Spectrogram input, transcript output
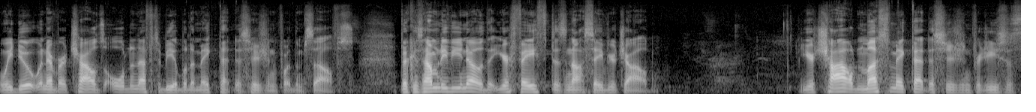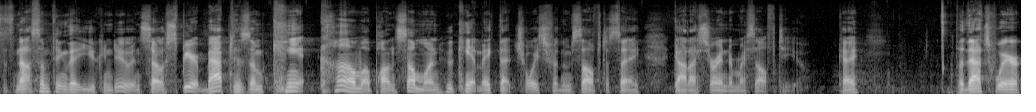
we do it whenever a child's old enough to be able to make that decision for themselves. Because how many of you know that your faith does not save your child? Your child must make that decision for Jesus. It's not something that you can do. And so, spirit baptism can't come upon someone who can't make that choice for themselves to say, God, I surrender myself to you. Okay? But that's where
